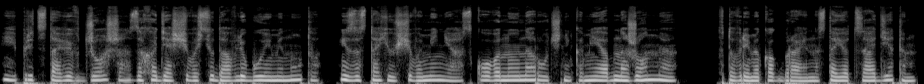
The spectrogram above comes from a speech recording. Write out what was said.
И, представив Джоша, заходящего сюда в любую минуту и застающего меня, скованную наручниками и обнаженную, в то время как Брайан остается одетым,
